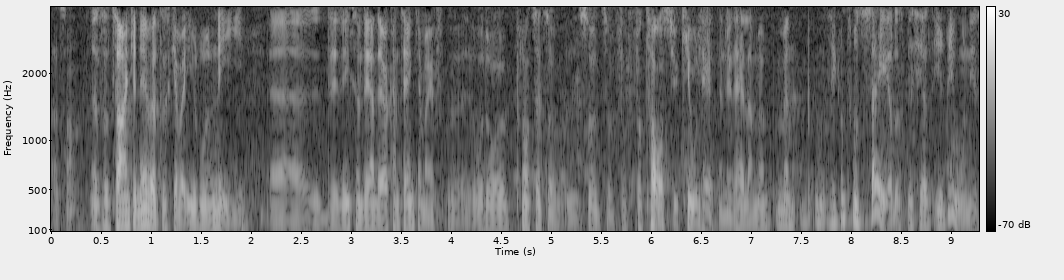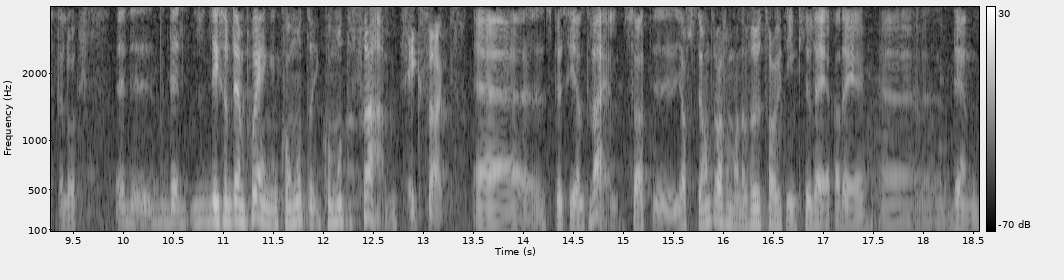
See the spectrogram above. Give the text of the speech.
Alltså. alltså tanken är väl att det ska vara ironi. Eh, det är liksom det enda jag kan tänka mig. Och då på något sätt så, så, så förtas ju coolheten i det hela. Men, men jag tycker inte hon säger det speciellt ironiskt. Eller, eh, det, det, liksom den poängen kommer inte, kommer inte fram. Exakt. Eh, speciellt väl. Så att eh, jag förstår inte varför man överhuvudtaget inkluderar det, eh, den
